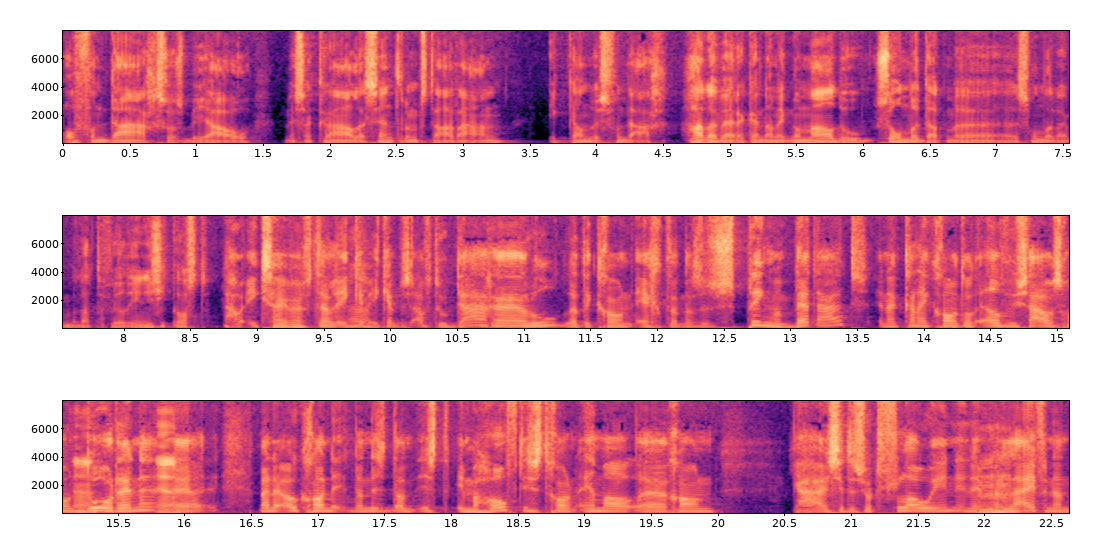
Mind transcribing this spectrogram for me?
Of vandaag, zoals bij jou, mijn sacrale centrum staat aan. Ik kan dus vandaag harder werken dan ik normaal doe, zonder dat me, zonder dat me dat te veel energie kost. Nou, ik zou je even vertellen. Ik, Ja. heb, ik heb dus af en toe dagen, Roel, dat ik gewoon echt, dan spring mijn bed uit. En dan kan ik gewoon tot 11 uur s'avonds gewoon Ja. doorrennen. Ja. Eh, maar dan ook gewoon, dan is, dan is het in mijn hoofd, is het gewoon helemaal eh, gewoon, ja, er zit een soort flow in. En in mijn Mhm. lijf, en dan,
